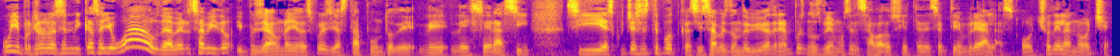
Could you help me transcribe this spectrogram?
oye, ¿por qué no lo haces en mi casa? Yo, wow, de haber sabido, y pues ya un año después ya está a punto de, de, de ser así. Si escuchas este podcast y sabes dónde vive Adrián, pues nos vemos el sábado 7 de septiembre a las 8 de la noche.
